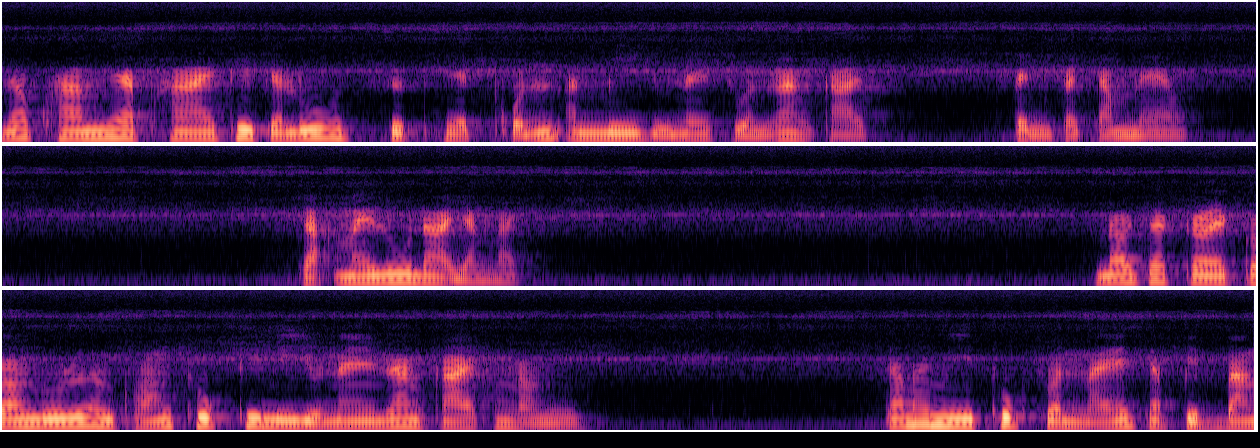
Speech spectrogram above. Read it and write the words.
แล้วความแยบคายที่จะรู้สึกเหตุผลอันมีอยู่ในส่วนร่างกายเป็นประจำแล้ว จะไม่รู้ได้อย่างไรเราจะไกลกรองดูเรื่องของทุกข์ที่มีอยู่ในร่างกายของเรานี้จะไม่มีทุกส่วนไหนจะปิดบัง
